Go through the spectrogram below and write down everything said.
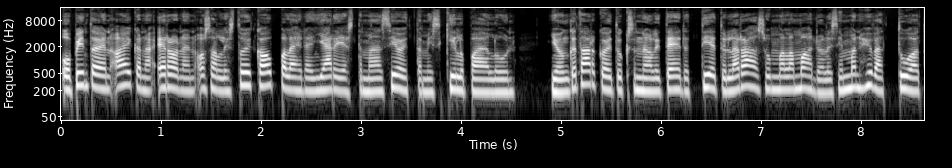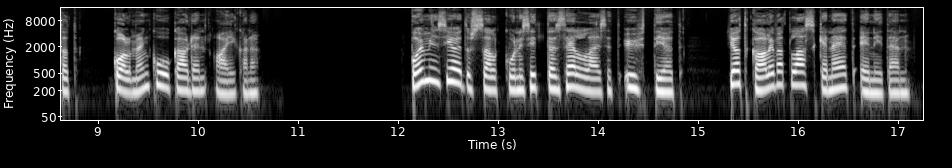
Opintojen aikana Eronen osallistui kauppalehden järjestämään sijoittamiskilpailuun, jonka tarkoituksena oli tehdä tietyllä rahasummalla mahdollisimman hyvät tuotot kolmen kuukauden aikana. Poimin sijoitussalkkuuni sitten sellaiset yhtiöt, jotka olivat laskeneet eniten –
